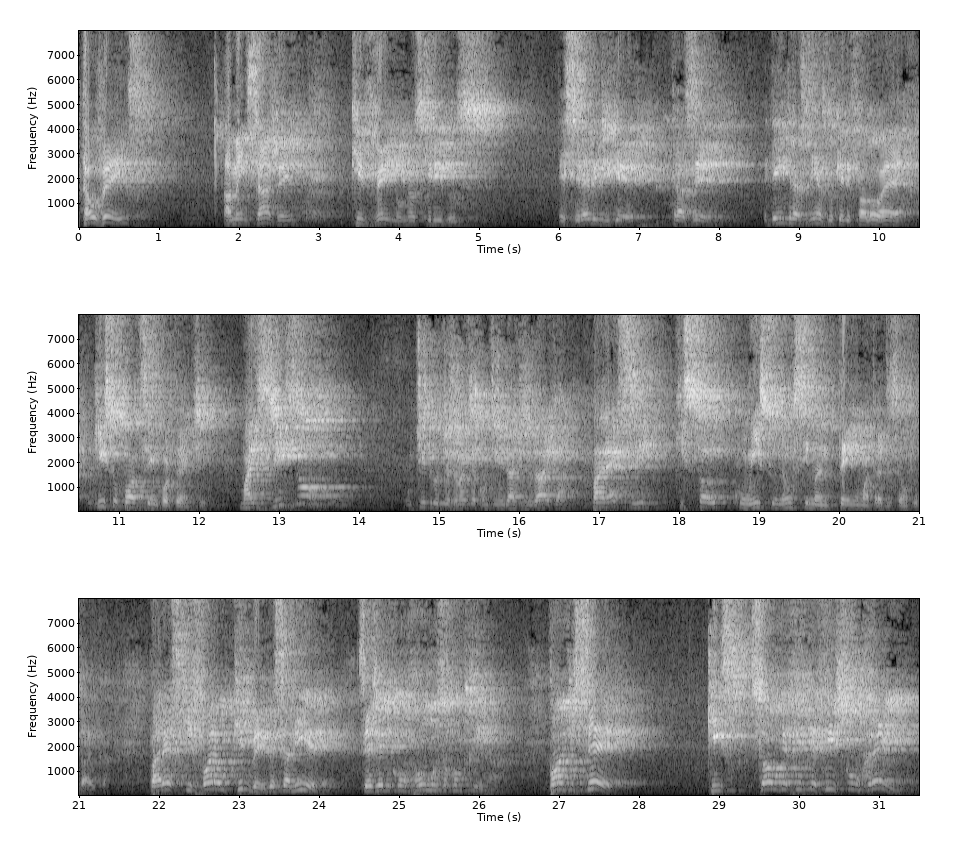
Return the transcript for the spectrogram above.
Talvez a mensagem que veio, meus queridos, esse Rebbe de Ger trazer, dentre as linhas do que ele falou, é que isso pode ser importante, mas disso, o título de hoje à noite é Continuidade Judaica, parece que só com isso não se mantém uma tradição judaica. Parece que fora o Kibbe, Bessanier, seja ele com rumos ou com trina, pode ser que só o fiz com creme.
